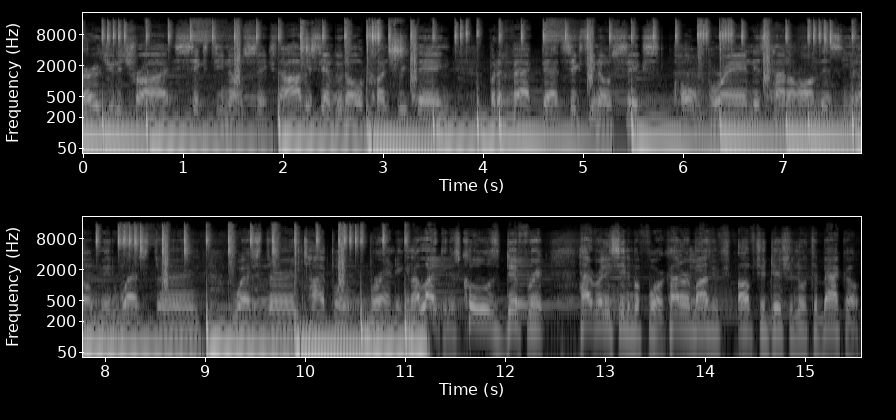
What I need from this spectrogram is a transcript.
urge you to try 1606. Now, obviously, I'm doing the whole country thing, but the fact that 1606 whole brand is kind of on this, you know, Midwestern, Western type of branding. And I like it. It's cool, it's different. Haven't really seen it before. Kind of reminds me of traditional tobacco.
